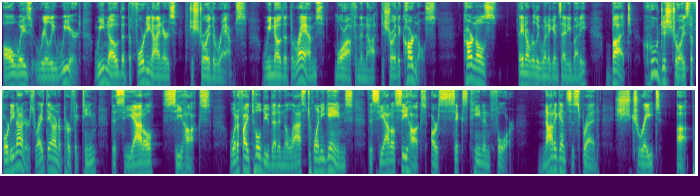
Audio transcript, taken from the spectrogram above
always really weird. We know that the 49ers destroy the Rams we know that the Rams, more often than not, destroy the Cardinals. Cardinals, they don't really win against anybody, but who destroys the 49ers, right? They aren't a perfect team. The Seattle Seahawks. What if I told you that in the last 20 games, the Seattle Seahawks are 16 and 4? Not against the spread, straight up.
